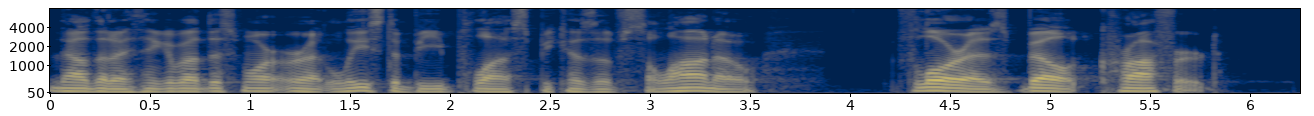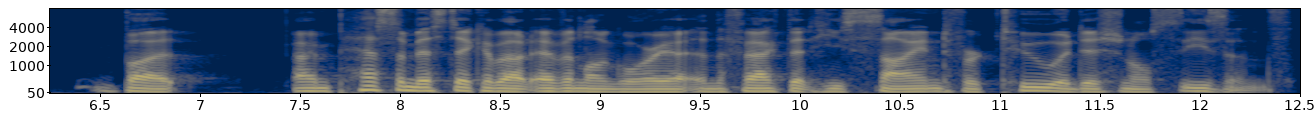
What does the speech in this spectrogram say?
now that I think about this more, or at least a B plus because of Solano, Flores, Belt, Crawford. But I'm pessimistic about Evan Longoria and the fact that he signed for two additional seasons.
